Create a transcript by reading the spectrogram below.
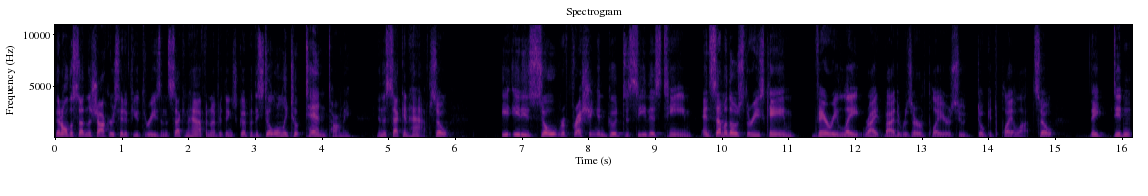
Then all of a sudden the Shockers hit a few threes in the second half and everything's good, but they still only took 10, Tommy, in the second half. So it, it is so refreshing and good to see this team and some of those threes came very late, right, by the reserve players who don't get to play a lot. So they didn't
